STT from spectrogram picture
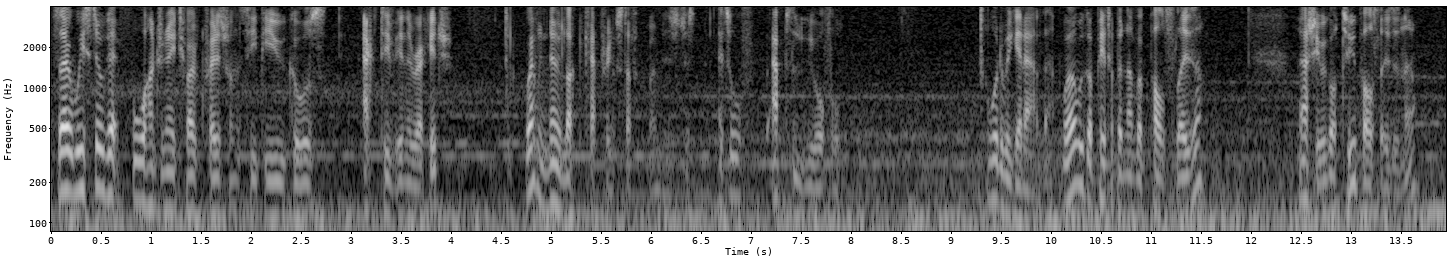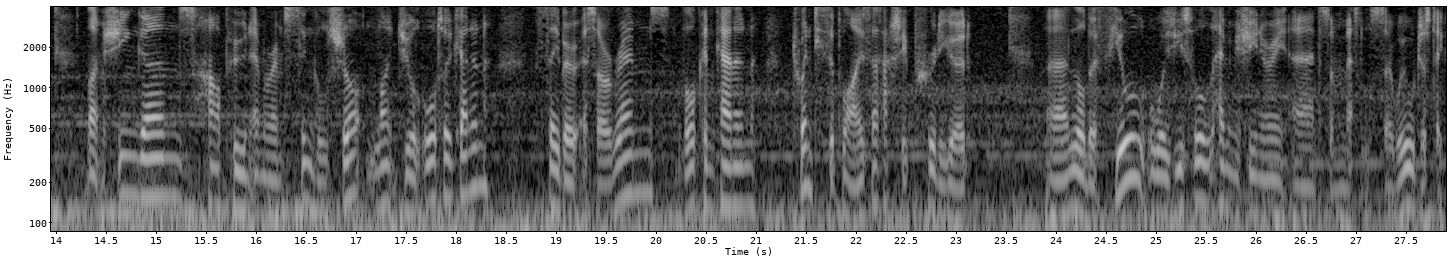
So we still get 485 credits from the CPU cores active in the wreckage. We're having no luck capturing stuff at the moment. It's just, it's all absolutely awful. What do we get out of that? Well, we got picked up another pulse laser. Actually, we've got two pulse lasers now light machine guns, Harpoon MRM single shot, light dual autocannon, Sabot SRMs, Vulcan cannon, 20 supplies, that's actually pretty good. Uh, a little bit of fuel, always useful, heavy machinery, and some metals. So we will just take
